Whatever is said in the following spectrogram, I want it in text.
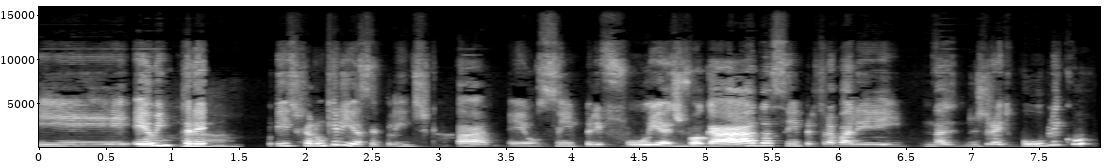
E eu entrei ah. Política, eu não queria ser política, tá? Eu sempre fui advogada, sempre trabalhei na, no direito público.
